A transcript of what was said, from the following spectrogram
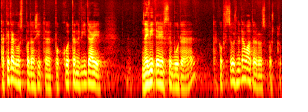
taky tak hospodaříte. Pokud ten výdaj nevíte, že se bude, tak ho přece už nedáváte do rozpočtu.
